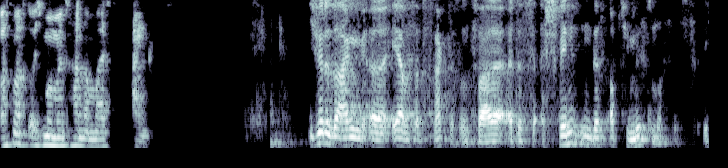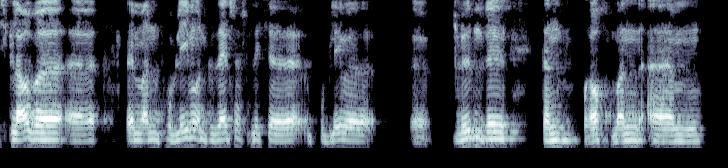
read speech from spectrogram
Was macht euch momentan am meisten Angst? Ich würde sagen, äh, eher was Abstraktes, und zwar äh, das Schwinden des Optimismus. Ich glaube, äh, wenn man Probleme und gesellschaftliche Probleme äh, lösen will, dann braucht man ähm,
